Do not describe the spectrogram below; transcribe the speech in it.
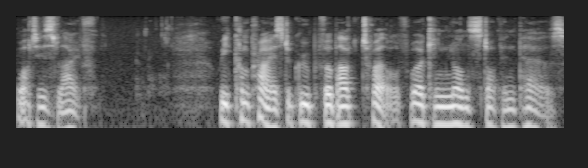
What is Life? We comprised a group of about 12 working non stop in pairs.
